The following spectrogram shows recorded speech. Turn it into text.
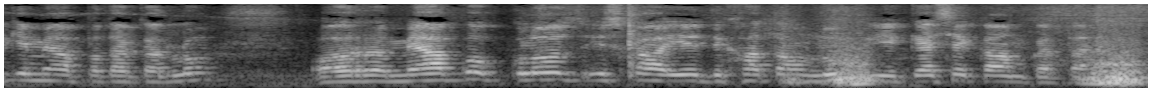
के में आप पता कर लो। और मैं आपको क्लोज इसका ये दिखाता हूँ लुक ये कैसे काम करता है।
